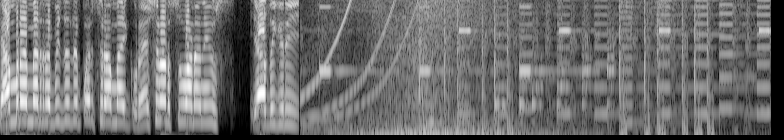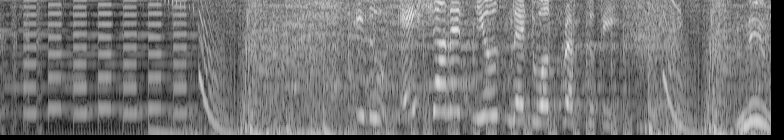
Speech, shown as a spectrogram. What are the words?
ಕ್ಯಾಮ್ರಾಮನ್ ರವಿ ಜೊತೆ ಪರಶುರಾಮ ನಾಯ್ಕ ರೇಷನ್ ಸುವರ್ಣ ನ್ಯೂಸ್ ಯಾದಗಿರಿ. ಇದು ಏಷ್ಯಾನೆಟ್ ನ್ಯೂಸ್ ನೆಟ್ವರ್ಕ್ ಪ್ರಸ್ತುತಿ. ನೀವು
